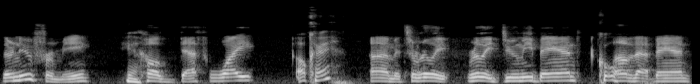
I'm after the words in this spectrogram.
They're new for me. Yeah. Called Death White. Okay. Um, it's a really, really doomy band. Cool. Love that band.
